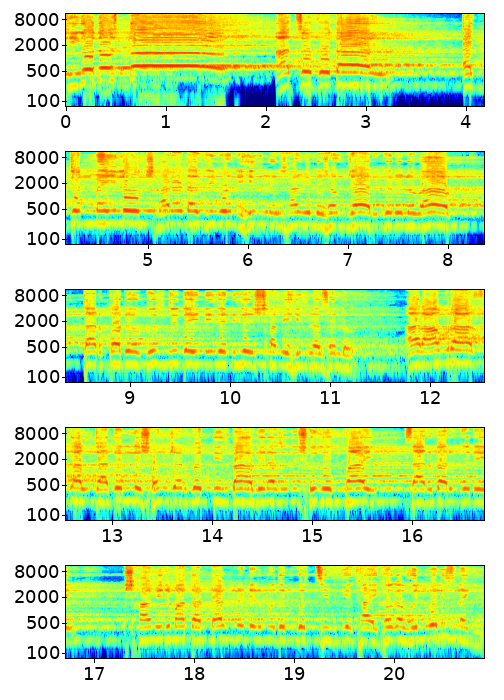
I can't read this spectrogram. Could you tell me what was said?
কি গো দোস্ত? আছো কোথায়? একজন মেয়ে লোক সারাটা জীবন হিজড়ে স্বামীলে সংসার করিল বাপ। তারপরেও বুঝতে দেয় নিজে নিজের স্বামী হিজড়া ছিল। আর আমরা আজকাল যাদের সংসার করতিস বাপ এরা যদি সুযোগ পাই চারবার করে স্বামীর মাথা ট্যাবলেটের মতন করে চিপকে খাই খোকা ভুল বলিস নাকি?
